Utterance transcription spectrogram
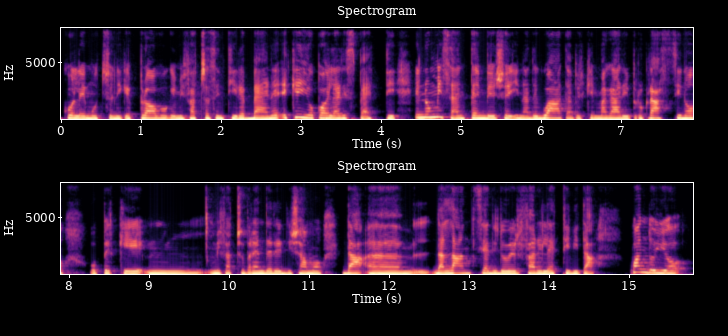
con le emozioni che provo, che mi faccia sentire bene e che io poi la rispetti e non mi senta invece inadeguata perché magari procrastino o perché mh, mm, mi faccio prendere diciamo da, eh, dall'ansia di dover fare le attività. Quando io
